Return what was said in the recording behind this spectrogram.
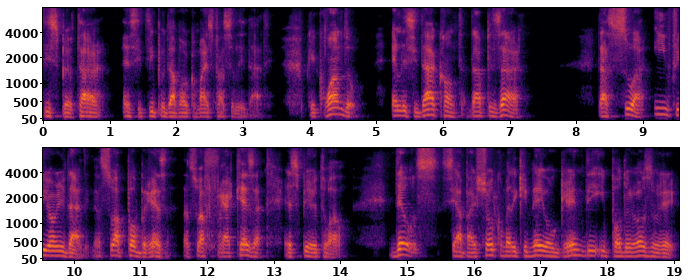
despertar esse tipo de amor com mais facilidade. Porque quando ele se dá conta, da apesar da sua inferioridade, da sua pobreza, da sua fraqueza espiritual. Deus se abaixou como ele nem o grande e poderoso rei,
